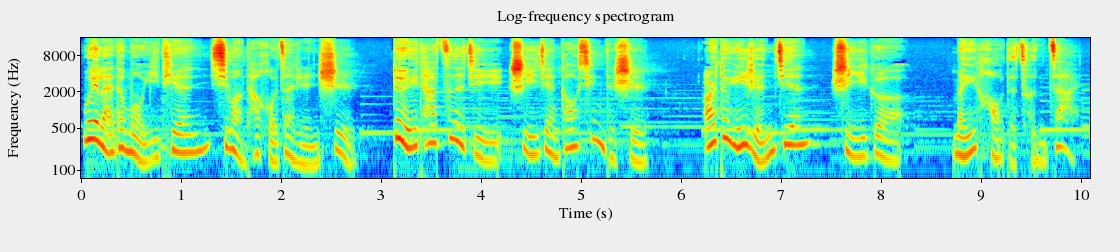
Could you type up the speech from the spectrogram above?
未来的某一天，希望他活在人世，对于他自己是一件高兴的事，而对于人间是一个美好的存在。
